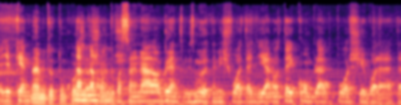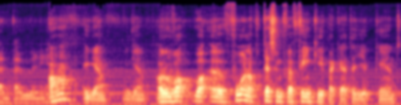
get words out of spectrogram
Egyébként Nem jutottunk hozzá nem, nem sajnos. mondtuk azt, hogy nála a Grand Turismo 5 is volt egy ilyen, ott egy komplet Porsche-ba lehetett beülni. Aha, igen, igen. Arról va, va, holnap teszünk fel fényképeket egyébként.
